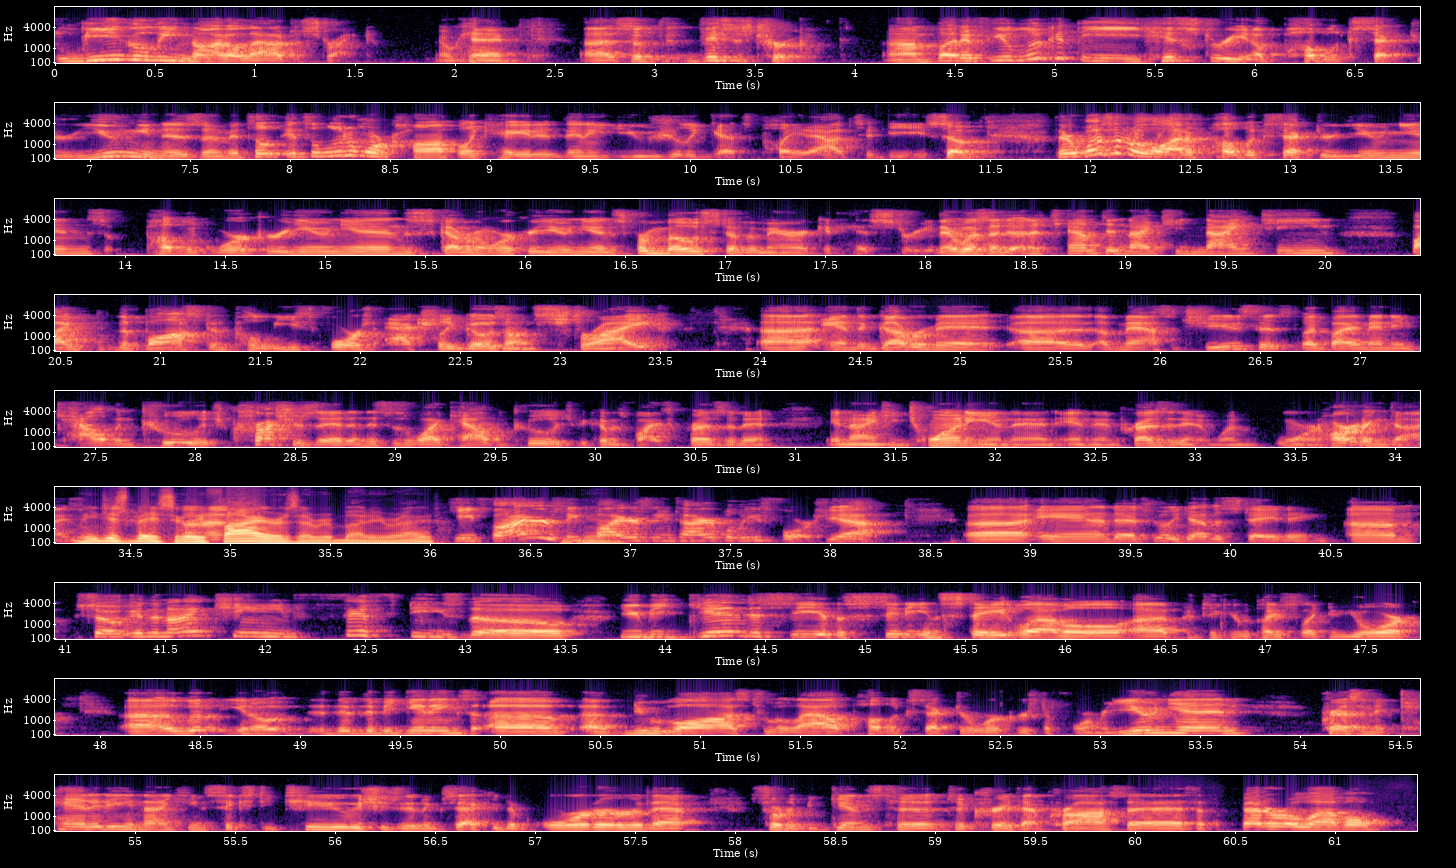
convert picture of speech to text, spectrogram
legally not allowed to strike. Okay, uh, so th- this is true. Um, but if you look at the history of public sector unionism, it's a, it's a little more complicated than it usually gets played out to be. So there wasn't a lot of public sector unions, public worker unions, government worker unions for most of American history. There was an attempt in 1919 by the Boston police force actually goes on strike uh, and the government uh, of Massachusetts, led by a man named Calvin Coolidge, crushes it. And this is why Calvin Coolidge becomes vice president in 1920, and then and then president when Warren Harding dies. He just basically uh, fires everybody, right? He fires. He yeah. fires the entire police force. Yeah. Uh, and it's really devastating. Um, so in the 1950s, though, you begin to see at the city and state level, uh, particularly places like New York, uh, a little, you know, the, the beginnings of, of, new laws to allow public sector workers to form a union. President Kennedy in 1962 issues an executive order that sort of begins to, to create that process at the federal level.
